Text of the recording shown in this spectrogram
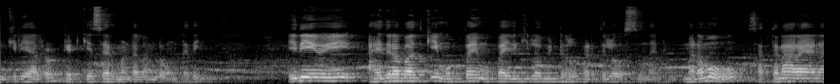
ఇంకిరియాల రోడ్ గట్కేసర్ మండలంలో ఉంటుంది. ఇది హైదరాబాద్కి ముప్పై ముప్పై ఐదు కిలోమీటర్ల పరిధిలో వస్తుందండి. మనము సత్యనారాయణ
